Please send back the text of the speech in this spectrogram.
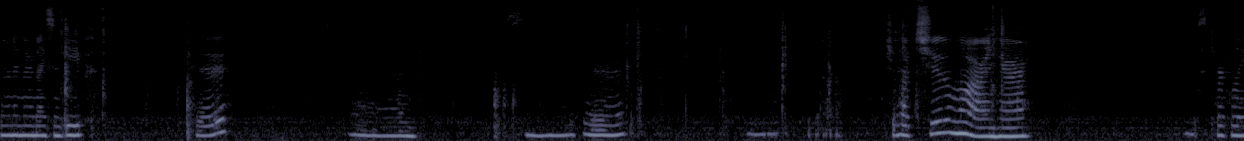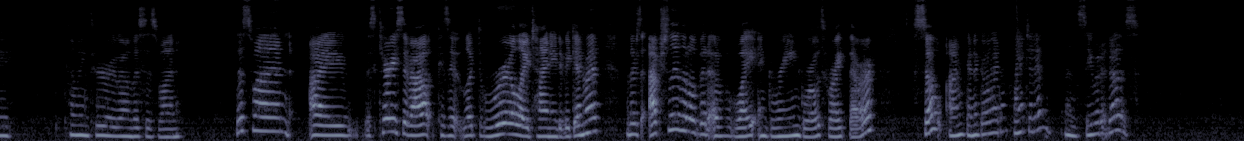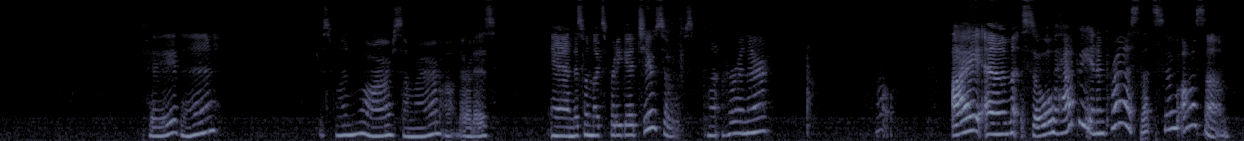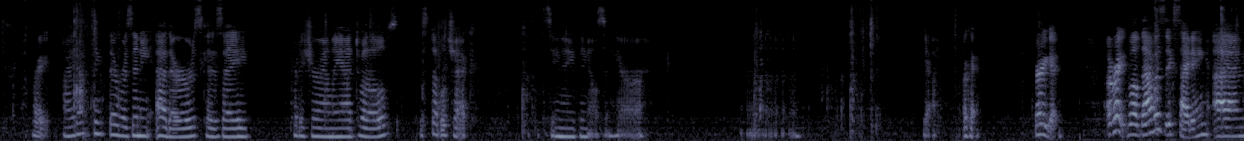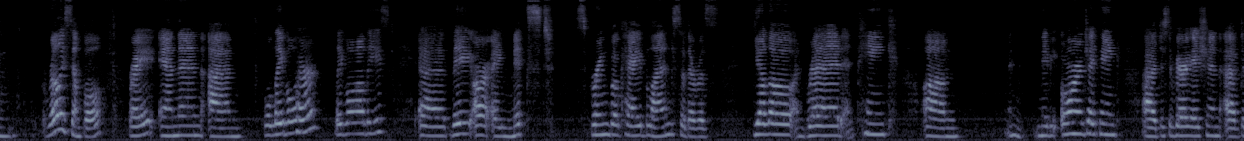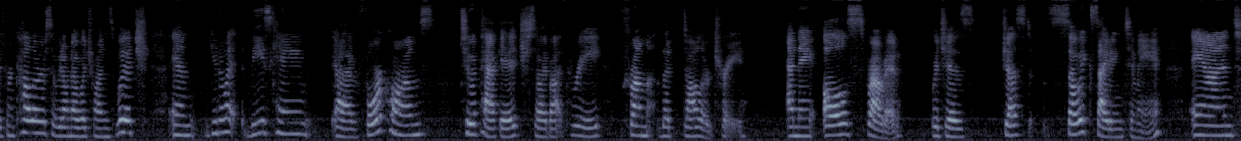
down in there nice and deep. Okay. Um, same over here. Yeah. Should have two more in here. Just carefully coming through. Oh, this is one. This one I was curious about because it looked really tiny to begin with. But There's actually a little bit of white and green growth right there. So I'm going to go ahead and plant it in and see what it does. Okay, then just one more somewhere. Oh, there it is. And this one looks pretty good too, so just plant her in there. Wow. I am so happy and impressed. That's so awesome. Right. I don't think there was any others because I pretty sure I only had 12. Let's double check. Seen anything else in here? Uh, yeah. Okay. Very good. All right. Well, that was exciting. Um, really simple, right? And then um, we'll label her. Label all these. Uh, they are a mixed spring bouquet blend. So there was yellow and red and pink um, and maybe orange, I think. Uh, just a variation of different colors, so we don't know which one's which. And you know what? These came uh, four corums to a package, so I bought three from the Dollar Tree. And they all sprouted, which is just so exciting to me. And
